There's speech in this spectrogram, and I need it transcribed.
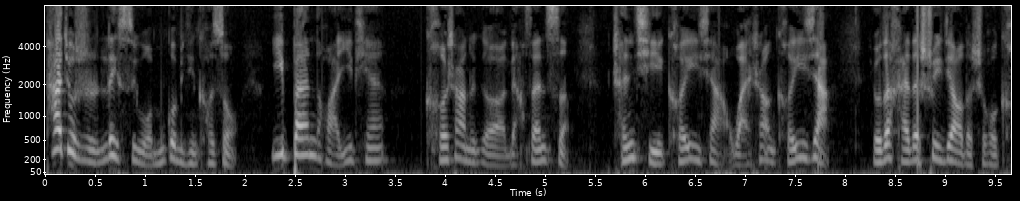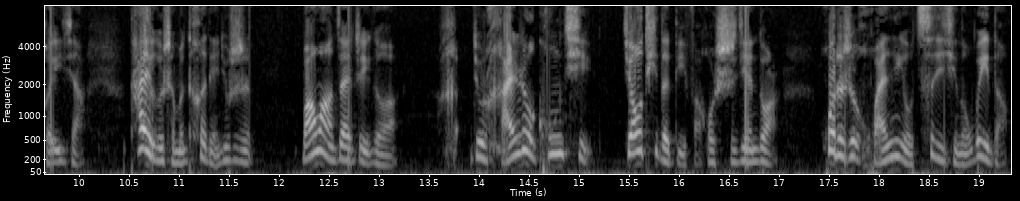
它就是类似于我们过敏性咳嗽，一般的话一天咳上这个两三次，晨起咳一下，晚上咳一下，有的孩子睡觉的时候咳一下。它有个什么特点？就是往往在这个寒就是寒热空气。交替的地方或时间段，或者是环境有刺激性的味道，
